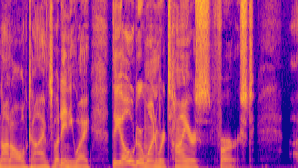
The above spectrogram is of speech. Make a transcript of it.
not all times, but anyway, the older one retires first. Uh,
